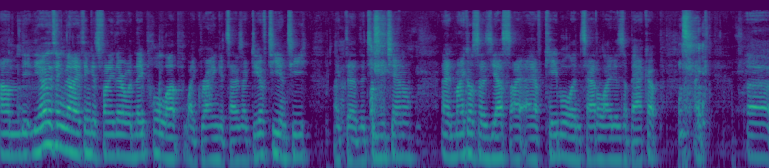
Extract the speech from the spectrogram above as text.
Um, the, the other thing that I think is funny there when they pull up, like Ryan gets out, he's like, "Do you have TNT, like the the TV channel?" And Michael says, "Yes, I, I have cable and satellite as a backup." Like, uh,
